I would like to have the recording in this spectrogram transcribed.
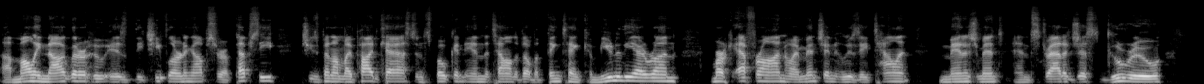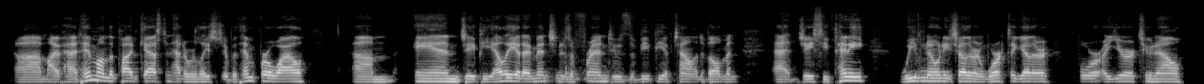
Uh, Molly Nagler, who is the chief learning officer at Pepsi, she's been on my podcast and spoken in the talent development think tank community I run. Marc Effron, who I mentioned, who is a talent management and strategist guru. Um, I've had him on the podcast and had a relationship with him for a while. Um, and JP Elliott, I mentioned, is a friend who's the VP of talent development at JC Penney. We've known each other and worked together for a year or two now.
